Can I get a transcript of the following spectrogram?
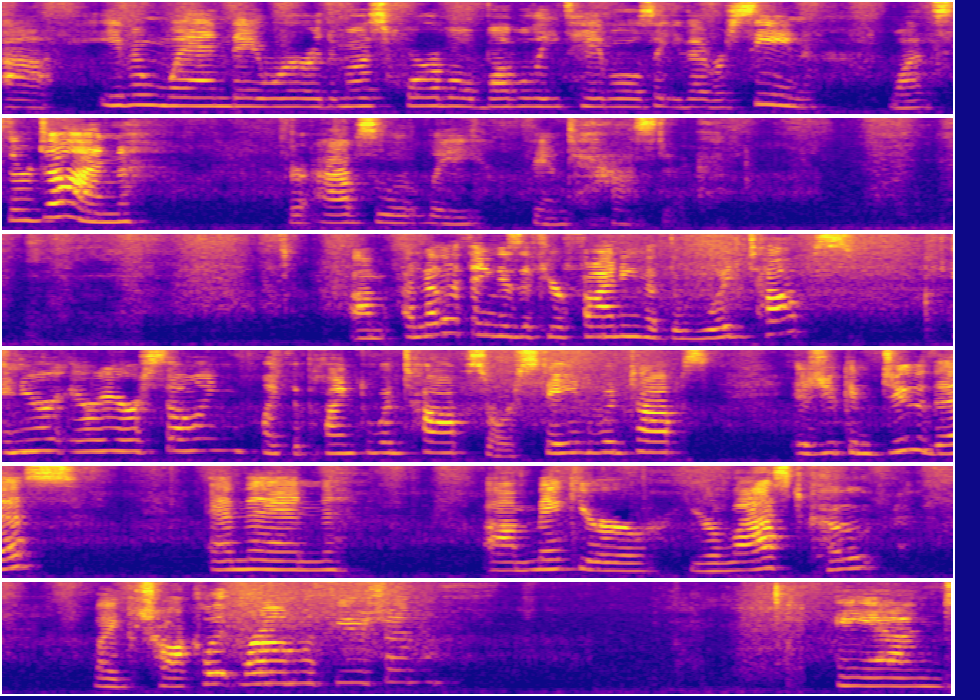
Uh, even when they were the most horrible bubbly tables that you've ever seen, once they're done, they're absolutely fantastic. Um, another thing is if you're finding that the wood tops in your area are selling, like the planked wood tops or stained wood tops, is you can do this and then um, make your, your last coat like chocolate brown with fusion. And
